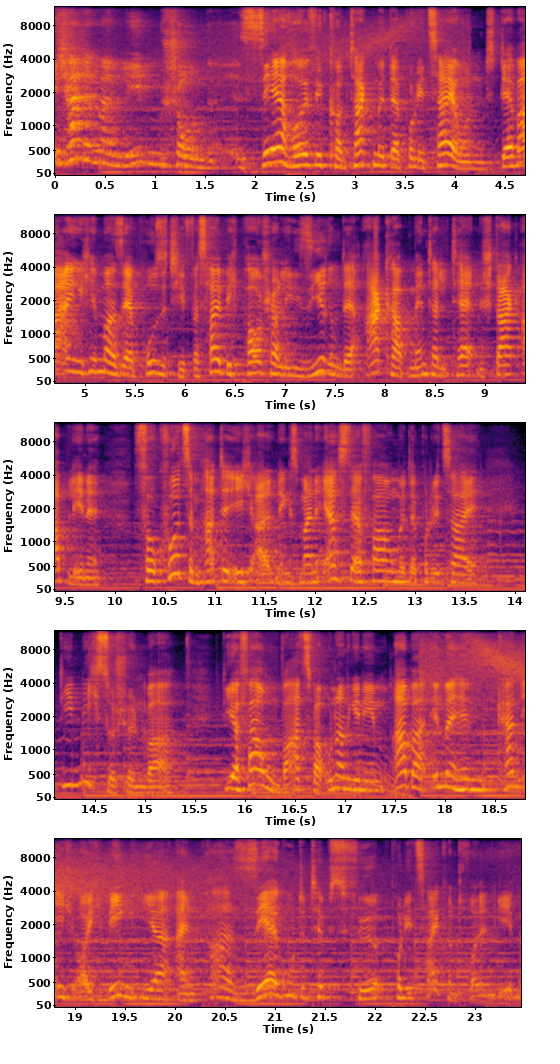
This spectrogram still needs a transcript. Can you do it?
Ich hatte in meinem Leben schon sehr häufig Kontakt mit der Polizei und der war eigentlich immer sehr positiv, weshalb ich pauschalisierende ACAP-Mentalitäten stark ablehne. Vor kurzem hatte ich allerdings meine erste Erfahrung mit der Polizei, die nicht so schön war. Die Erfahrung war zwar unangenehm, aber immerhin kann ich euch wegen ihr ein paar sehr gute Tipps für Polizeikontrollen geben.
